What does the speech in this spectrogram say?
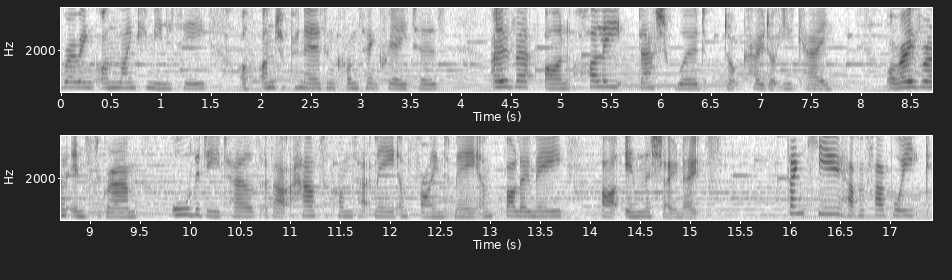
growing online community of entrepreneurs and content creators, over on holly wood.co.uk or over on Instagram. All the details about how to contact me and find me and follow me are in the show notes. Thank you. Have a fab week.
